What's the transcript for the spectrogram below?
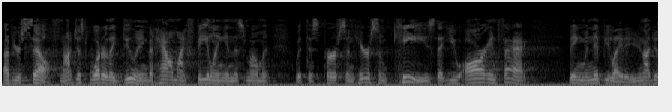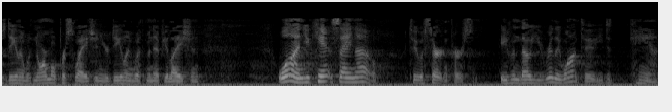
of yourself. Not just what are they doing, but how am I feeling in this moment with this person? Here are some keys that you are, in fact, being manipulated. You're not just dealing with normal persuasion, you're dealing with manipulation. One, you can't say no to a certain person, even though you really want to. You just can't.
